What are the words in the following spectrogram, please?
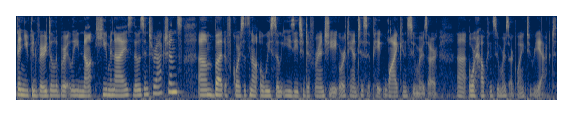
then you can very deliberately not humanize those interactions. Um, but of course, it's not always so easy to differentiate or to anticipate why consumers are uh, or how consumers are going to react.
